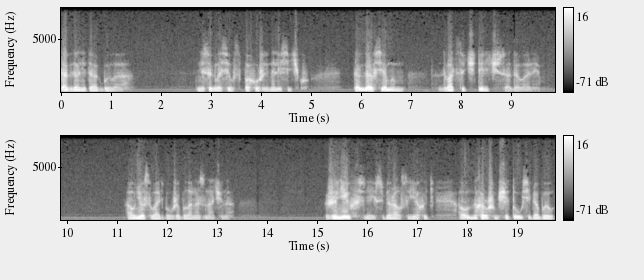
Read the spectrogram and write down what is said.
тогда не так было. Не согласился похожий на лисичку. Тогда всем им 24 часа давали. А у нее свадьба уже была назначена. Жених с ней собирался ехать, а он на хорошем счету у себя был.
